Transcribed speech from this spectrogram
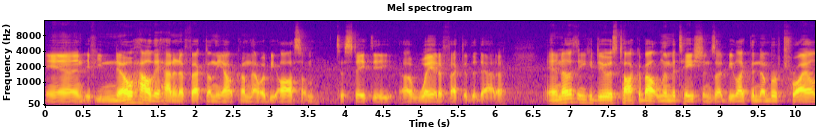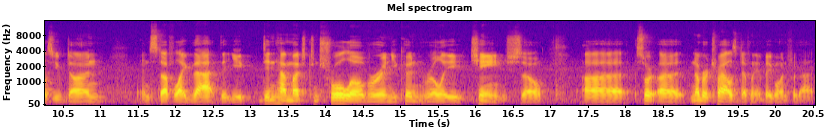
And if you know how they had an effect on the outcome, that would be awesome to state the uh, way it affected the data. And another thing you could do is talk about limitations. I'd be like the number of trials you've done and stuff like that that you didn't have much control over and you couldn't really change. So, uh, sort uh, number of trials is definitely a big one for that.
